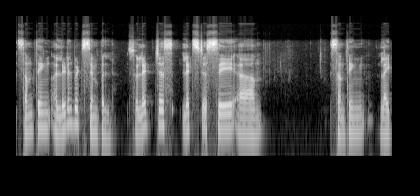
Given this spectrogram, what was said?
something a little bit simple. So let's just let's just say um, something like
